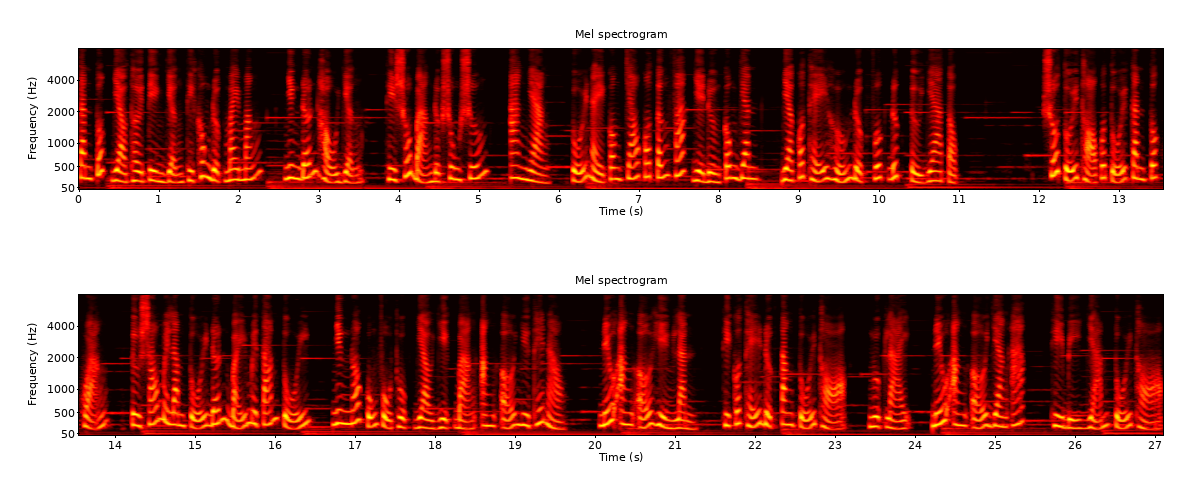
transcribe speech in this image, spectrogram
Canh tuất vào thời tiền giận thì không được may mắn, nhưng đến hậu giận thì số bạn được sung sướng, an nhàn. Tuổi này con cháu có tấn phát về đường công danh và có thể hưởng được phước đức từ gia tộc. Số tuổi thọ của tuổi canh tuất khoảng từ 65 tuổi đến 78 tuổi, nhưng nó cũng phụ thuộc vào việc bạn ăn ở như thế nào. Nếu ăn ở hiền lành thì có thể được tăng tuổi thọ. Ngược lại, nếu ăn ở gian ác, thì bị giảm tuổi thọ.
